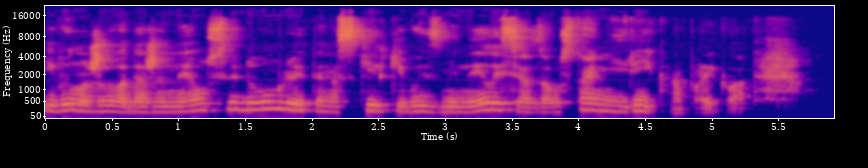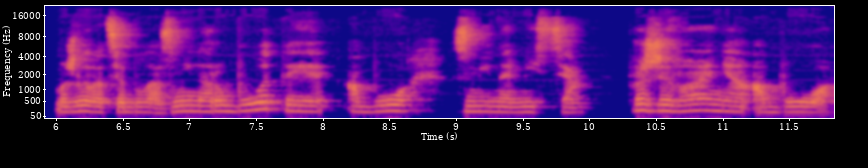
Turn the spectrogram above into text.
і ви, можливо, навіть не усвідомлюєте, наскільки ви змінилися за останній рік, наприклад. Можливо, це була зміна роботи або зміна місця проживання або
